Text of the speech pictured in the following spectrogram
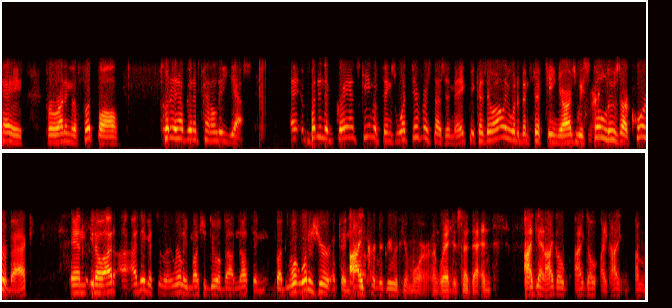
pay for running the football. Could it have been a penalty? Yes. Eh, But in the grand scheme of things, what difference does it make? Because it only would have been 15 yards. We still lose our quarterback, and you know, I, I think it's really much ado about nothing. But what, what is your opinion? I couldn't agree with you more. I'm glad you said that. And again, I go, I go, like I, I'm,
